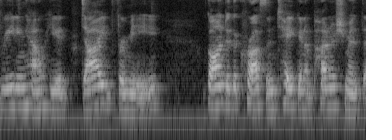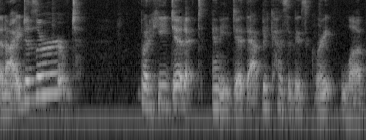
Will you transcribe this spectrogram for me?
reading how he had died for me, gone to the cross and taken a punishment that I deserved. But he did it, and he did that because of his great love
